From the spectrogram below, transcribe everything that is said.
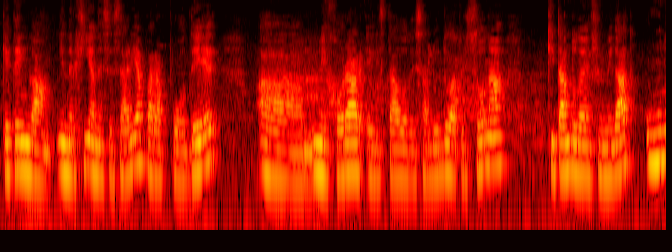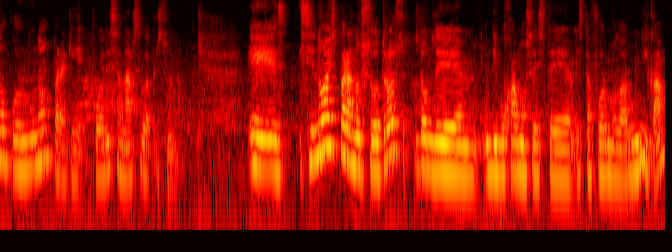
que tenga energía necesaria para poder ah, mejorar el estado de salud de la persona, quitando la enfermedad uno por uno para que pueda sanarse la persona. Si no es para nosotros, donde dibujamos este, esta fórmula rúnica,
